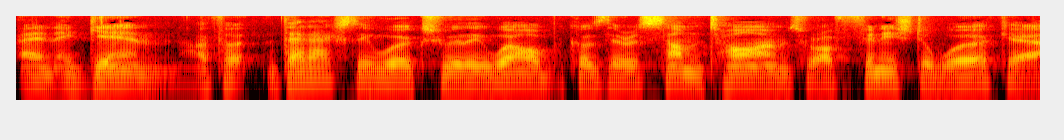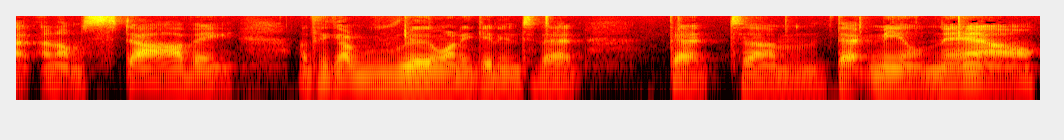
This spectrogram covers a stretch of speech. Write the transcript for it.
And again, I thought that actually works really well because there are some times where I've finished a workout and I'm starving. I think I really want to get into that that um, that meal now,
